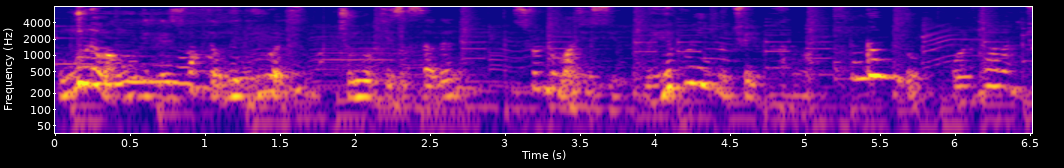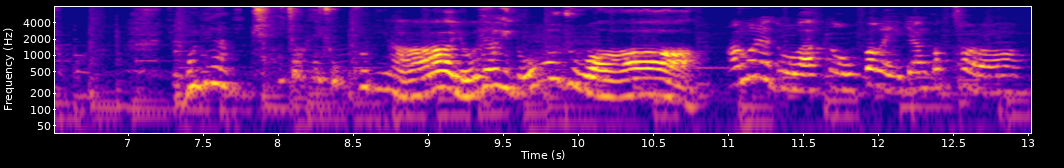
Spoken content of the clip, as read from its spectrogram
동물의 왕국이 될 수밖에 없는 이유가 있어. 중국 기숙사는 술도 마실 수 있고 외부인도 출입 가능하고 현금도 얼마나 좋아. 연애하기 최적의 조건이야. 연애하기 너무 좋아. 아무래도 아까 오빠가 얘기한 것처럼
